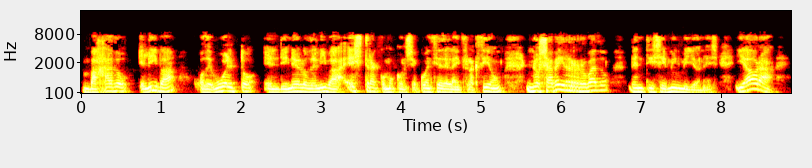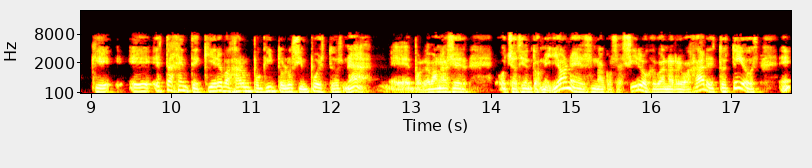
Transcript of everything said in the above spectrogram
bajado el IVA o devuelto el dinero del IVA extra como consecuencia de la inflación, nos habéis robado 26 mil millones. Y ahora que eh, esta gente quiere bajar un poquito los impuestos, nada, eh, porque van a ser 800 millones, una cosa así, lo que van a rebajar estos tíos. ¿eh?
